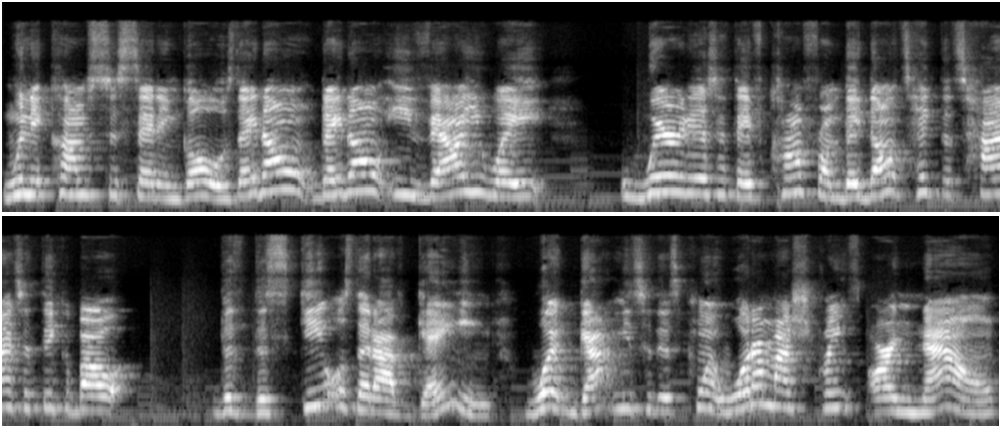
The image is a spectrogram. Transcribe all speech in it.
when it comes to setting goals. They don't, they don't evaluate where it is that they've come from. They don't take the time to think about the, the skills that I've gained, what got me to this point, what are my strengths are now,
